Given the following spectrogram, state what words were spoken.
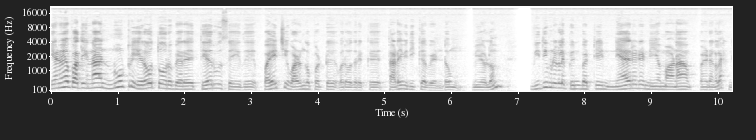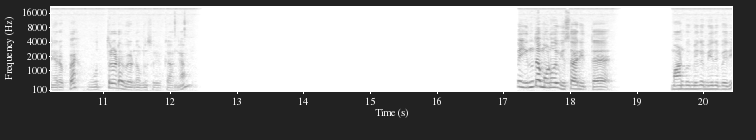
எனவே பார்த்தீங்கன்னா நூற்று இருபத்தோரு பேரை தேர்வு செய்து பயிற்சி வழங்கப்பட்டு வருவதற்கு தடை விதிக்க வேண்டும். மேலும் விதிமுறைகளை பின்பற்றி நேரடி நியமான பணியிடங்களை நிரப்ப உத்தரவிட வேண்டும்னு சொல்லியிருக்காங்க. இப்போ இந்த மனுவை விசாரித்த மாண்புமிகு நீதிபதி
